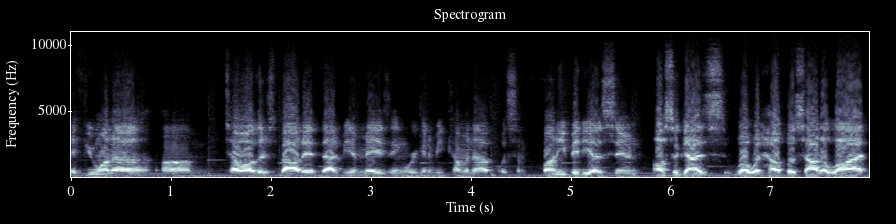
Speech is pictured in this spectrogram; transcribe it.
If you want to um, tell others about it, that'd be amazing. We're going to be coming up with some funny videos soon. Also, guys, what would help us out a lot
